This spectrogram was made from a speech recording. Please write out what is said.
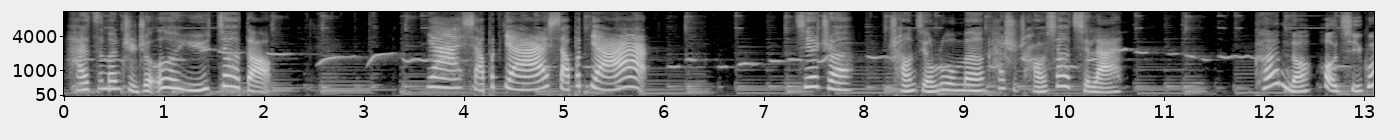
孩子们指着鳄鱼叫道。呀，小不点儿，小不点儿。接着，长颈鹿们开始嘲笑起来。看呐，好奇怪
